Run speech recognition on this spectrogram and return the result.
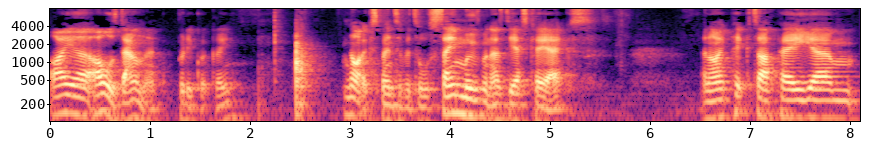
I uh, I was down there pretty quickly. Not expensive at all. Same movement as the SKX, and I picked up a um,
